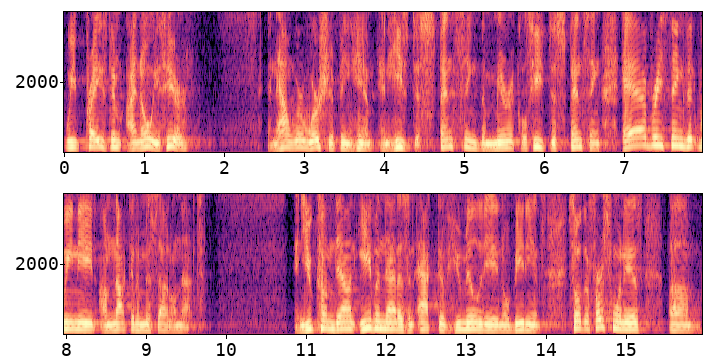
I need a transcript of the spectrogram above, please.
we praised him. I know he's here. And now we're worshiping him, and he's dispensing the miracles. He's dispensing everything that we need. I'm not going to miss out on that. And you come down, even that as an act of humility and obedience. So the first one is um,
